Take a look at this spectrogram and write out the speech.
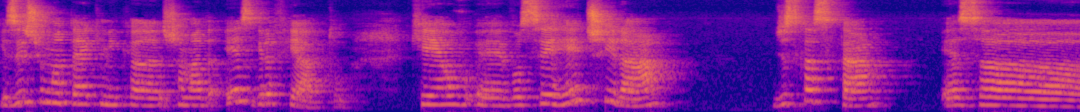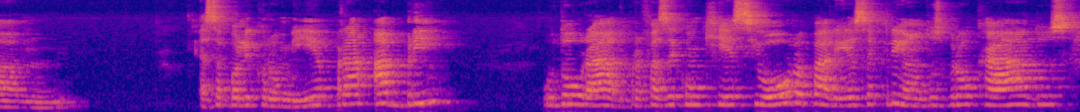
Existe uma técnica chamada esgrafiato, que é, é você retirar descascar essa, essa policromia para abrir o dourado, para fazer com que esse ouro apareça criando os brocados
